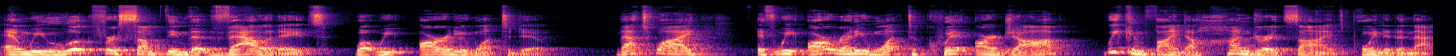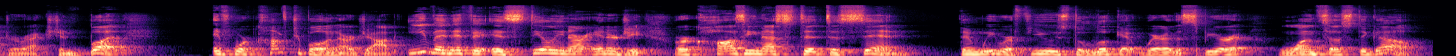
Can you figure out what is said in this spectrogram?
and we look for something that validates what we already want to do. That's why if we already want to quit our job, we can find a hundred signs pointed in that direction. But if we're comfortable in our job, even if it is stealing our energy or causing us to, to sin, then we refuse to look at where the Spirit wants us to go.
